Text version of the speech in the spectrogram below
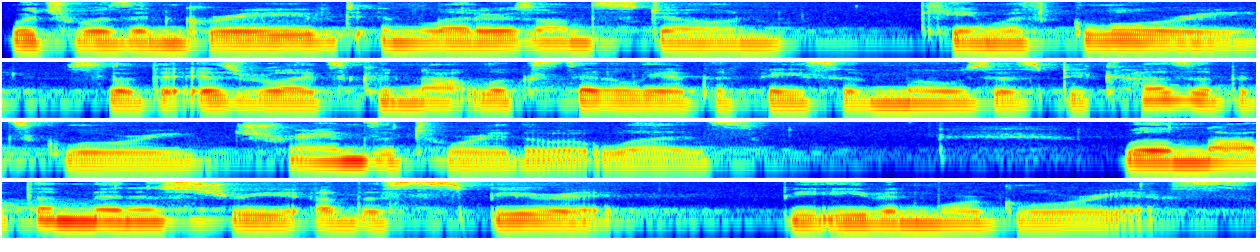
which was engraved in letters on stone, came with glory, so that the Israelites could not look steadily at the face of Moses because of its glory, transitory though it was. Will not the ministry of the Spirit be even more glorious?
